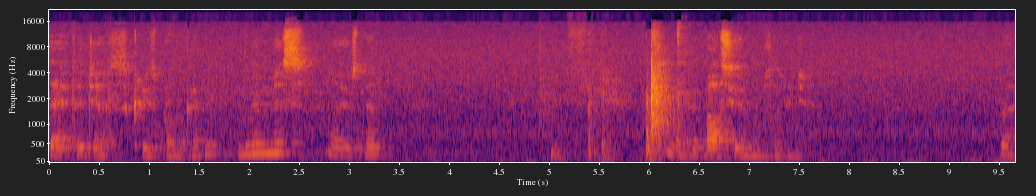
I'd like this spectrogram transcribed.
dağıtacağız kriz balkanımız. O yüzden böyle basıyorum sadece. Ve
